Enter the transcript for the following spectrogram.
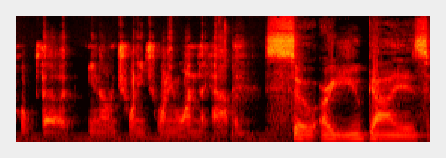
hope that you know in 2021 they happen. So, are you guys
